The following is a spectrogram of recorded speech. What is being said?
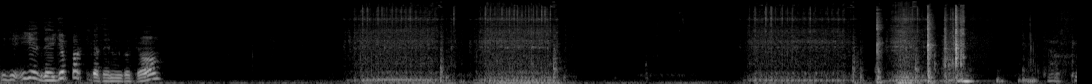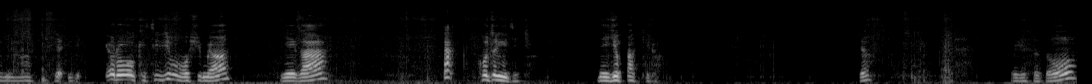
이제 이게 네 겹받기가 되는 거죠. 자 그러면 이렇게 뒤집어 보시면 얘가 딱 고정이 되죠. 네 겹받기로. 그죠? 여기서도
